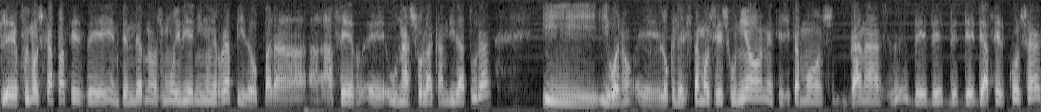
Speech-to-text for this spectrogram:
Eh, fuimos capaces de entendernos muy bien y muy rápido para hacer eh, una sola candidatura y, bueno, eh, lo que necesitamos es unión, necesitamos ganas de, hacer cosas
